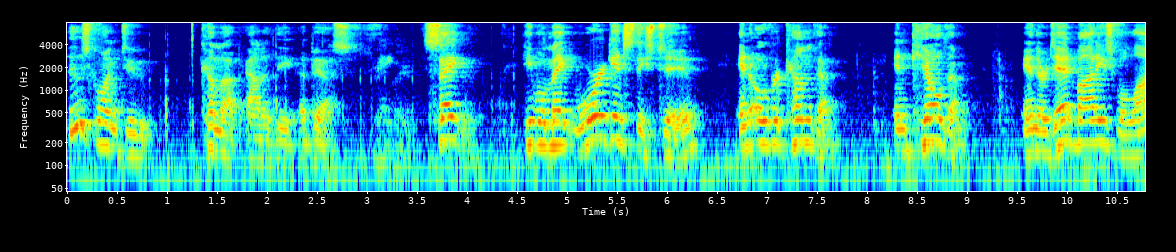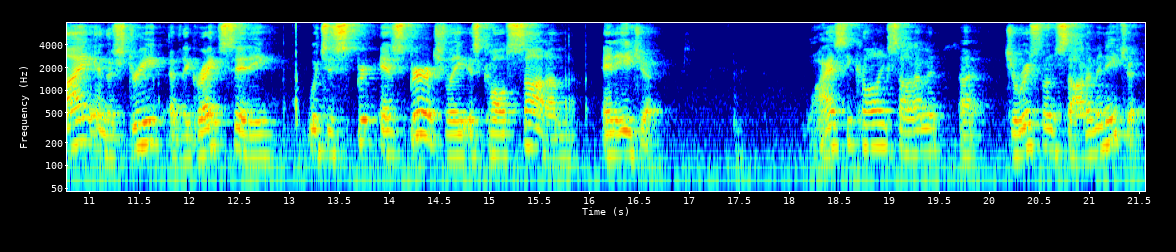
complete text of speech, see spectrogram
who's going to come up out of the abyss? Satan. Satan. He will make war against these two and overcome them and kill them. And their dead bodies will lie in the street of the great city, which is and spiritually is called Sodom and Egypt. Why is he calling Sodom, uh, Jerusalem, Sodom and Egypt?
